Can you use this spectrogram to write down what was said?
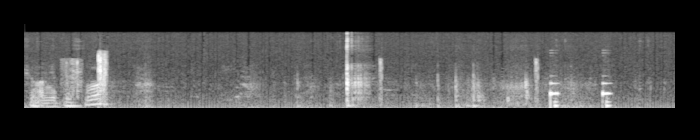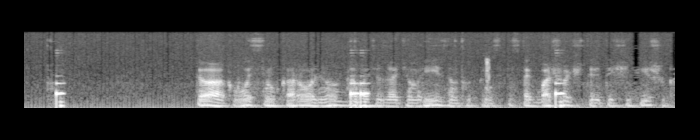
Ничего нам не пришло. Так, 8 король. Ну, давайте зайдем рейзом. Тут, в принципе, стек большой, 4000 фишек.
